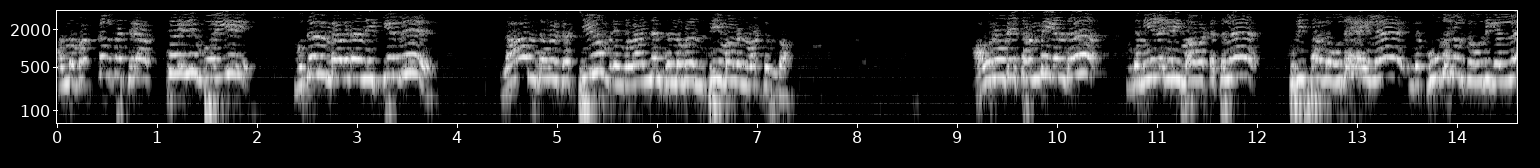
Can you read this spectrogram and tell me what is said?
அந்த மக்கள் பிரச்சனை அத்தனையும் போய் முதல் மகனா நிற்கிறது. நாம் தமிழ் கட்சியும் எங்கள் அண்ணன் செந்தமிழன் சீமானன் மட்டும்தான். அவருடைய தம்பிகள் தான் இந்த நீலகிரி மாவட்டத்துல குறிப்பா அந்த உதகையில இந்த கூடலூர் தொகுதிகள்ல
